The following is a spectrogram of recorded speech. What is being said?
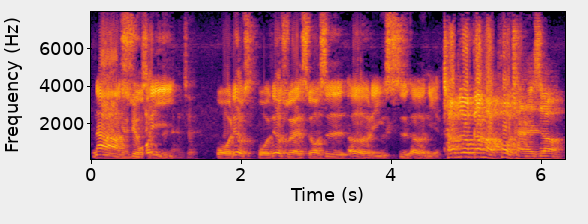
嗯、那所以，我六十我六十岁的时候是二零四二年，差不多刚好破产的时候，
